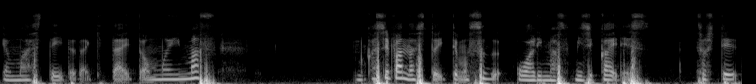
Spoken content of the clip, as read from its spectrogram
読ませていただきたいと思います。昔話といってもすぐ終わります。短いです。そして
